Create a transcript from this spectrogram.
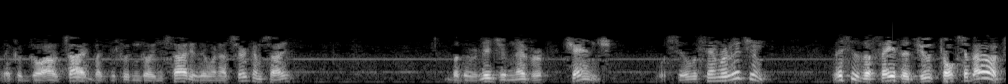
They could go outside, but they couldn't go inside if they were not circumcised. But the religion never changed. It was still the same religion. This is the faith that Jude talks about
